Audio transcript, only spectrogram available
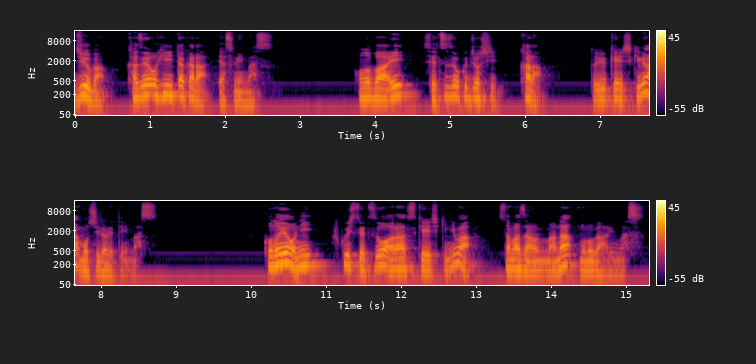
10番、風邪をひいたから休みます。この場合、接続助詞からという形式が用いられています。このように副施設を表す形式には様々なものがあります。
